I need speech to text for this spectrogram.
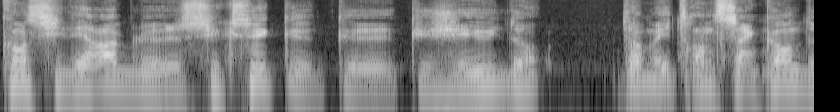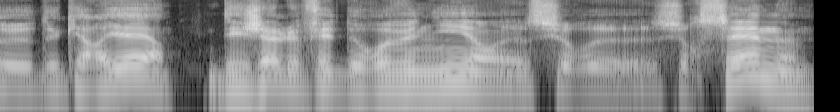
considérables succès que, que, que j'ai eu dans, dans mes 35 ans de, de carrière. Déjà, le fait de revenir euh, sur, euh, sur scène.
